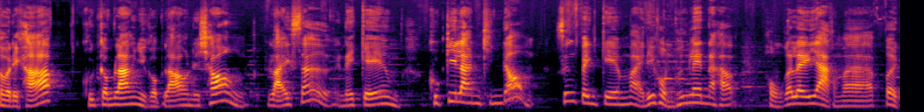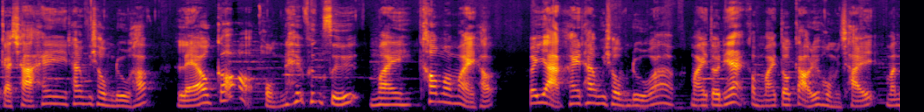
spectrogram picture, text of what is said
สวัสดีครับ คุณกำลังอยู่กับเราในช่อง r i s e r ในเกม Cookie Run Kingdom ซึ่งเป็นเกมใหม่ที่ผมเพิ่งเล่นนะครับ ผมก็เลยอยากมาเปิดกาชาให้ท่านผู้ชมดูครับ แล้วก็ผมได้เพิ่งซื้อไมค์เข้ามาใหม่ครับ ก็อยากให้ท่านผู้ชมดูว่าไมค์ตัวเนี้ยกับไมค์ตัวเก่าที่ผมใช้มัน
